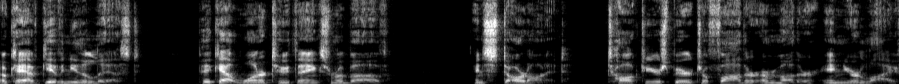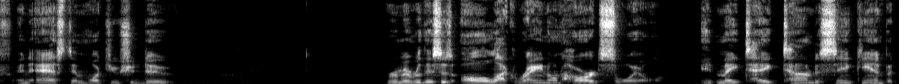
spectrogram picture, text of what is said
Okay, I've given you the list. Pick out one or two things from above and start on it. Talk to your spiritual father or mother in your life and ask them what you should do. Remember, this is all like rain on hard soil. It may take time to sink in, but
